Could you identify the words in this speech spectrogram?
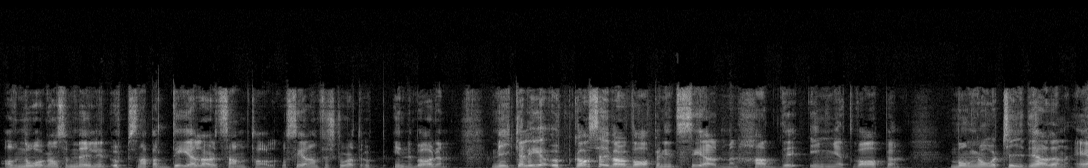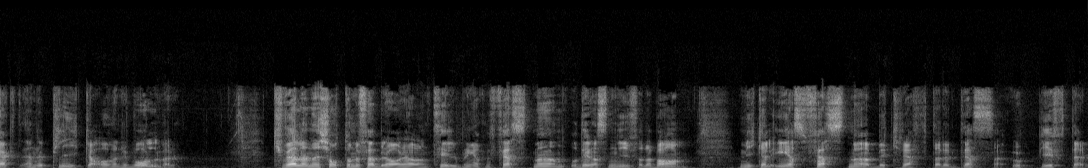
av någon som möjligen uppsnappat delar av ett samtal och sedan förstorat upp innebörden. Mikael E uppgav sig vara vapenintresserad men hade inget vapen. Många år tidigare hade han ägt en replika av en revolver. Kvällen den 28 februari hade han tillbringat med fästmön och deras nyfödda barn. Mikael E's fästmö bekräftade dessa uppgifter.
